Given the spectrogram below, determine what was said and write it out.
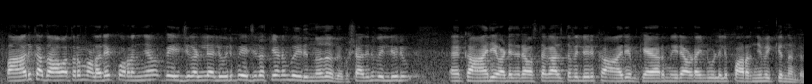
അപ്പൊ ആ ഒരു കഥാപാത്രം വളരെ കുറഞ്ഞ പേജുകളിൽ അല്ലെങ്കിൽ ഒരു പേജിലൊക്കെയാണ് വരുന്നത്. അത് പക്ഷെ അതിന് വലിയൊരു കാര്യം അടിയന്തരാവസ്ഥ കാലത്ത് വലിയൊരു കാര്യം കെ ആർ മീര അവിടെ അതിന്റെ ഉള്ളിൽ പറഞ്ഞു വെക്കുന്നുണ്ട്.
